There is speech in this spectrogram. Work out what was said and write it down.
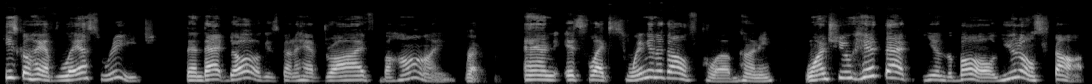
he's going to have less reach than that dog is going to have drive behind. Right. And it's like swinging a golf club, honey. Once you hit that, you know, the ball, you don't stop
